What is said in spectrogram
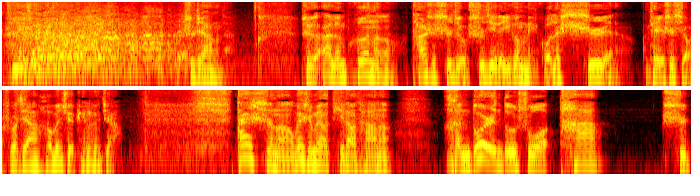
是这样的，这个爱伦坡呢，他是十九世纪的一个美国的诗人，他也是小说家和文学评论家。但是呢，为什么要提到他呢？很多人都说他是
